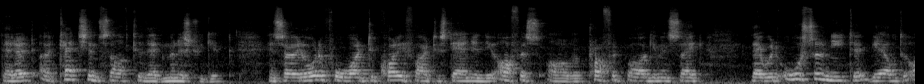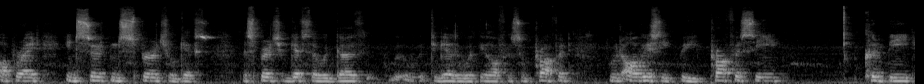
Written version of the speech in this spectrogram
that attach themselves to that ministry gift. And so, in order for one to qualify to stand in the office of a prophet, for argument's sake, they would also need to be able to operate in certain spiritual gifts. The spiritual gifts that would go th- together with the office of prophet would obviously be prophecy, could be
